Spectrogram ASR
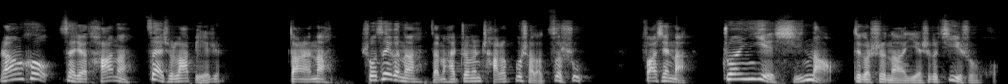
然后再叫他呢再去拉别人。当然呢说这个呢，咱们还专门查了不少的字数，发现呢专业洗脑这个事呢也是个技术活，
